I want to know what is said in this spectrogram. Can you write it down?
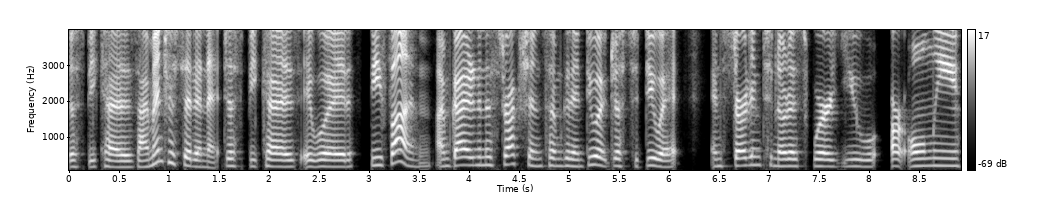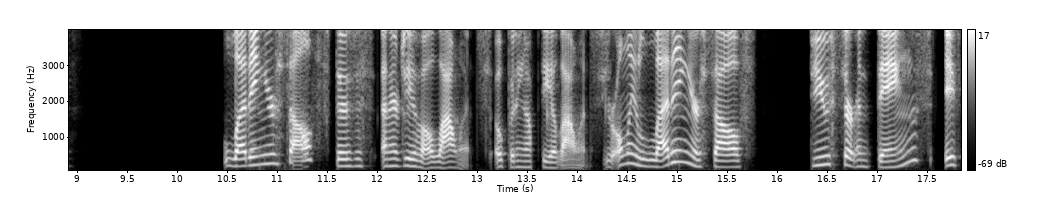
just because I'm interested in it, just because it would be fun. I'm guided in this direction, so I'm going to do it just to do it and starting to notice where you are only letting yourself, there's this energy of allowance, opening up the allowance. You're only letting yourself do certain things if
